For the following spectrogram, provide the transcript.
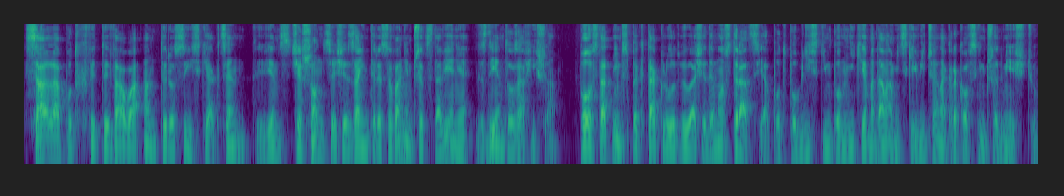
Sala podchwytywała antyrosyjskie akcenty, więc cieszące się zainteresowaniem przedstawienie zdjęto z afisza. Po ostatnim spektaklu odbyła się demonstracja pod pobliskim pomnikiem Adama Mickiewicza na krakowskim przedmieściu.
